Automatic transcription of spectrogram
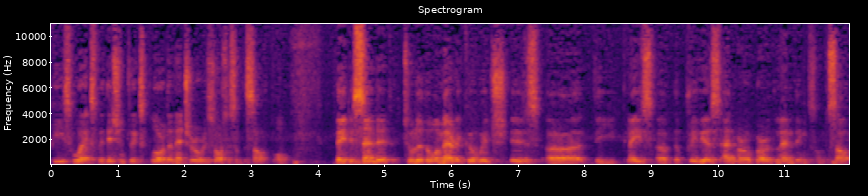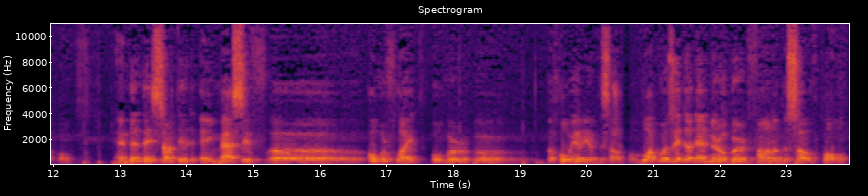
peaceful expedition to explore the natural resources of the South Pole. They descended to Little America, which is uh, the place of the previous Admiral Byrd landings on the South Pole. And then they started a massive uh, overflight over uh, the whole area of the South Pole. What was it that Admiral Byrd found on the South Pole?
